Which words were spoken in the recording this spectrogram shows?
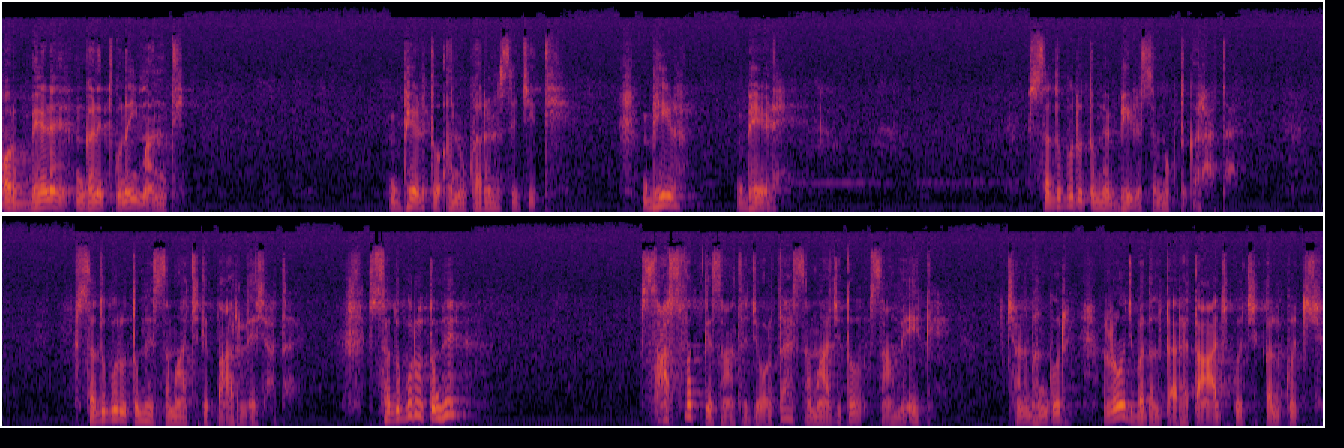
और भेड़ें गणित को नहीं मानती। भेड़ तो अनुकरण से जीती है। भीड़, भेड़। है सदगुरु तुम्हें भीड़ से मुक्त कराता है। सदगुरु तुम्हें समाज के पार ले जाता है। सदगुरु तुम्हें शाश्वत के साथ जोड़ता है, समाज तो सामयिक है क्षण भंगुर रोज बदलता रहता, आज कुछ, कल कुछ।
